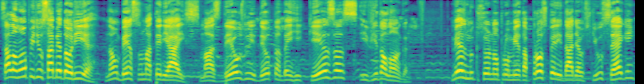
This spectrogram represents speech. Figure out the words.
Salomão pediu sabedoria, não bênçãos materiais, mas Deus lhe deu também riquezas e vida longa. Mesmo que o Senhor não prometa prosperidade aos que o seguem,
